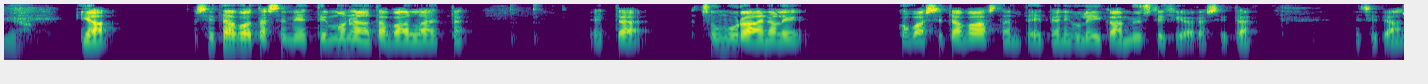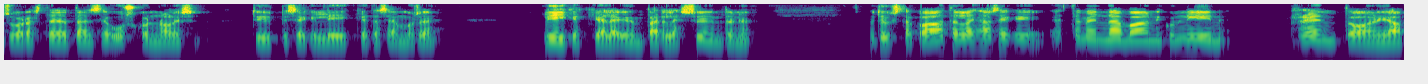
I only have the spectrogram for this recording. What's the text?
Ja, ja sitä voitaisiin miettiä monella tavalla, että, että Tsumura aina oli kovasti sitä vastaan, että ei pidä niin liikaa mystifioida sitä. Että sitä on suorastaan jotain se uskonnollis-tyyppisiäkin liikkeitä semmoisen liikekielen ympärille syntynyt. Mutta yksi tapa ajatella ihan sekin, että mennään vaan niin, niin rentoon ja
